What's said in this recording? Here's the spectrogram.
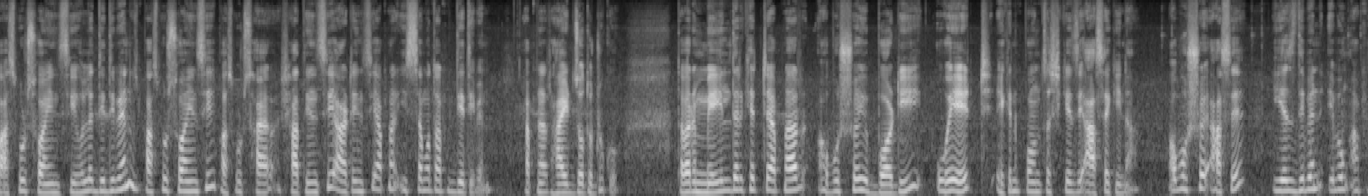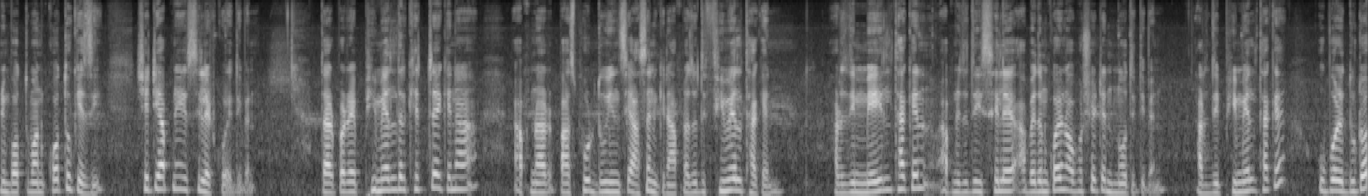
পাসপোর্ট ছয় ইঞ্চি হলে দিয়ে দিবেন, পাসপোর্ট ছয় ইঞ্চি, পাসপোর্ট সাত ইঞ্চি, আট ইঞ্চি আপনার ইচ্ছা মতো আপনি দিয়ে দিবেন, আপনার হাইট যতটুকু। তারপরে মেইলদের ক্ষেত্রে আপনার অবশ্যই বডি ওয়েট এখানে পঞ্চাশ কেজি আছে কি না অবশ্যই আছে ইয়েস দিবেন এবং আপনি বর্তমান কত কেজি? সেটি আপনি সিলেক্ট করে দিবেন। তারপরে ফিমেলদের ক্ষেত্রে কিনা আপনার পাসপোর্ট দুই ইঞ্চি আছেন কিনা? আপনার যদি ফিমেল থাকেন, আর যদি মেল থাকেন, আপনি যদি ছেলে আবেদন করেন, অবশ্যই এটা নদী দিবেন। আর যদি ফিমেল থাকে উপরে দুটো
